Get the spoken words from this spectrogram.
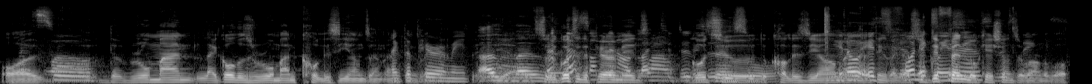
or, or So- the Roman, like all those Roman coliseums and, and Like the things pyramid. that. Yeah. So you go to the pyramids, like to go to year. the Colosseum You know, and things like that. fun So different locations around the world.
